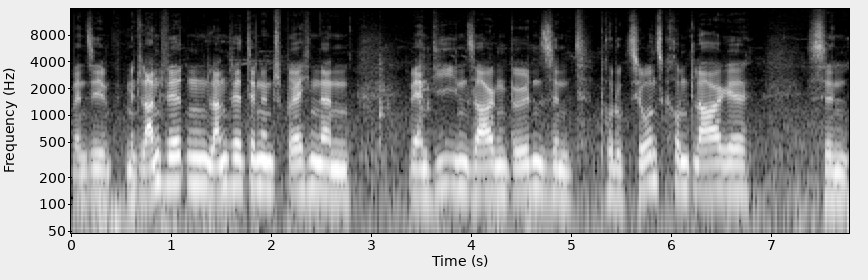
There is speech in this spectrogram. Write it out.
Wenn Sie mit Landwirten, Landwirtinnen sprechen, dann werden die Ihnen sagen, Böden sind Produktionsgrundlage, sind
